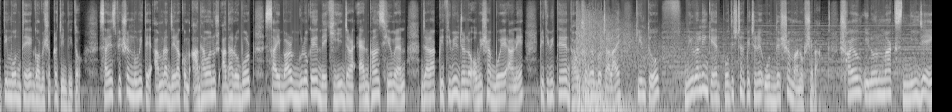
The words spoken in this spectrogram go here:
ইতিমধ্যে গবেষকরা চিন্তিত। সায়েন্স ফিকশন মুভিতে আমরা যেরকম আধা মানুষ, আধা রোবট সাইবার্গগুলোকে দেখি, যারা অ্যাডভান্স হিউম্যান যারা পৃথিবীর জন্য অভিশাপ বয়ে আনে, পৃথিবীতে ধ্বংসযজ্ঞ চালায়, কিন্তু নিউরালিঙ্কের প্রতিষ্ঠার পিছনে উদ্দেশ্য মানব সেবা স্বয়ং ইলন মার্কস নিজেই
